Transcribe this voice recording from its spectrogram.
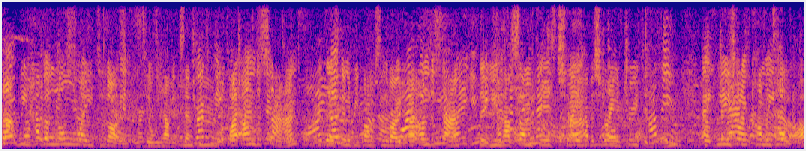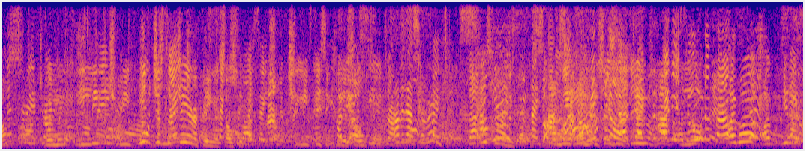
that we have a long way to go until we have acceptance. I understand that there's going to be bumps in the road. I understand that you have some fears that may have a strain of truth in them. But please don't come and tell us when we literally, not just the fear of being assaulted, but actually physically assaulted. I mean, that's horrendous. That is horrendous. And we, and do have a lot. I work, I, you know,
